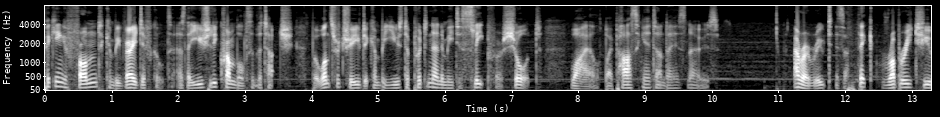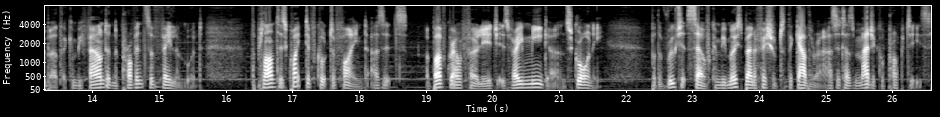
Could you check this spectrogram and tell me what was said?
Picking a frond can be very difficult, as they usually crumble to the touch, but once retrieved it can be used to put an enemy to sleep for a short while by passing it under his nose. Arrowroot is a thick, rubbery tuber that can be found in the province of Valenwood. The plant is quite difficult to find, as its above-ground foliage is very meagre and scrawny, but the root itself can be most beneficial to the gatherer as it has magical properties.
